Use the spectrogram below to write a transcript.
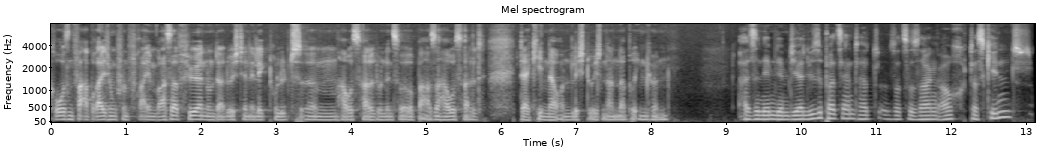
großen Verabreichung von freiem Wasser führen und dadurch den Elektrolythaushalt ähm, und den Säurebasehaushalt der Kinder ordentlich durcheinander bringen können. Also neben dem Dialysepatient hat sozusagen auch das Kind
